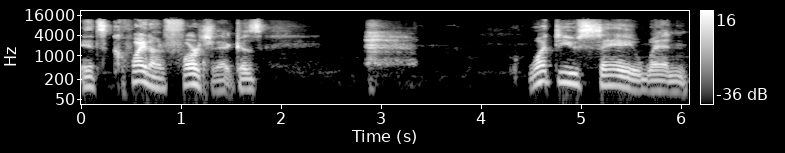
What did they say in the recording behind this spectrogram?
It's quite unfortunate because what do you say when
